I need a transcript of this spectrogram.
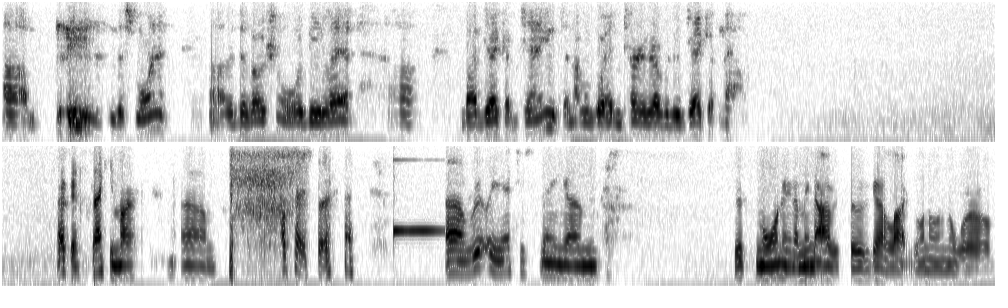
Um, this morning, uh, the devotional will be led. Uh, by Jacob Janes, and I'm going to go ahead and turn it over to Jacob now. Okay, thank you, Mark. Um, okay, so um, really interesting um, this morning. I mean, obviously we've got a lot going on in the world,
